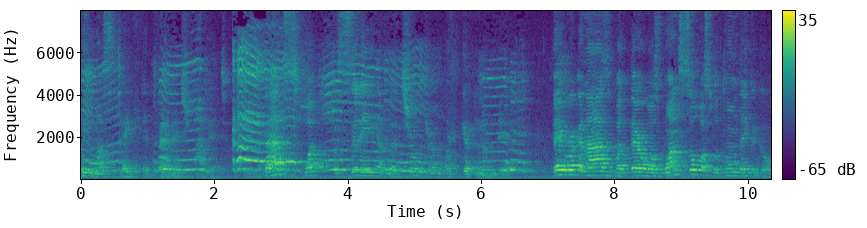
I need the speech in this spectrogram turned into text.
we must take advantage of it. That's what the city and the children of Gibeon did. They recognized, but there was one source with whom they could go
